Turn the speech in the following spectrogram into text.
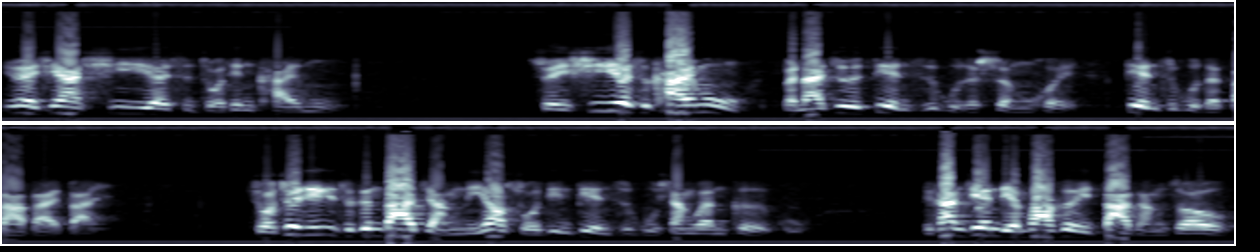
因为现在 CES 昨天开幕，所以 CES 开幕本来就是电子股的盛会，电子股的大拜拜。我最近一直跟大家讲，你要锁定电子股相关个股。你看，今天联发科一大涨之后，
